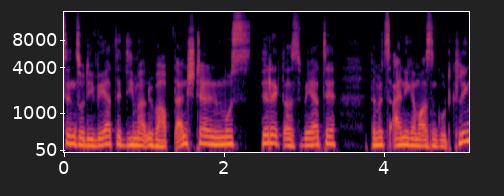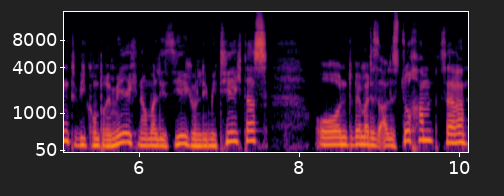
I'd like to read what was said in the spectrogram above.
sind so die Werte, die man überhaupt einstellen muss, direkt als Werte, damit es einigermaßen gut klingt, wie komprimiere ich, normalisiere ich und limitiere ich das. Und wenn wir das alles durch haben, selber,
